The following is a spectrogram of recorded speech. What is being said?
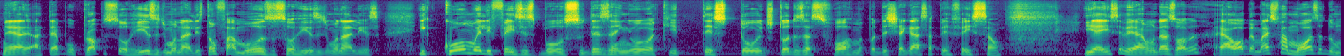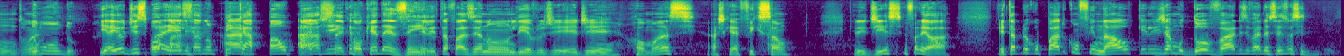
né? Até o próprio sorriso de Mona Lisa, tão famoso sorriso de Mona Lisa. E como ele fez esboço, desenhou aqui, testou de todas as formas para poder chegar a essa perfeição. E aí você vê, é uma das obras, é a obra mais famosa do mundo, né? Do mundo. E aí eu disse para ele. Passar no pica-pau, passa dica, qualquer desenho. Ele tá fazendo um livro de, de romance, acho que é ficção. Ele disse, eu falei, ó, ele tá preocupado com o final, que ele já mudou várias e várias vezes. Eu falei assim,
